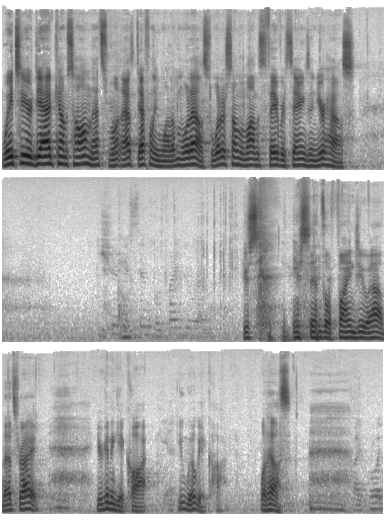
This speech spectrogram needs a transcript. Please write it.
Wait till your dad comes home. That's, one, that's definitely one of them. What else? What are some of mom's favorite sayings in your house? Your, your sins will find you out. That's right. You're going to get caught. You will get caught. What else? I brought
